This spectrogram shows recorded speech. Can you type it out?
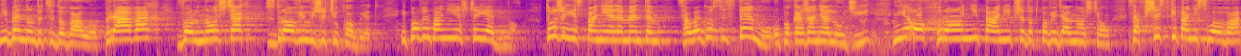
nie będą decydowały o prawach, wolnościach, zdrowiu i życiu kobiet. I powiem pani jeszcze jedno. To, że jest pani elementem całego systemu upokarzania ludzi, nie ochroni pani przed odpowiedzialnością za wszystkie pani słowa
